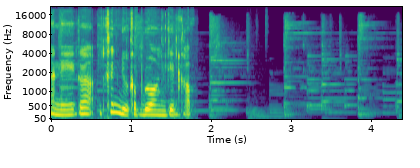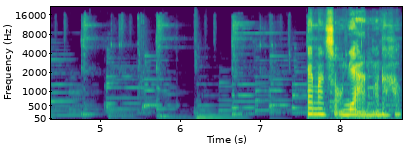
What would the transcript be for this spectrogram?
อันนี้ก็ขึ้นอยู่กับดวงจริงๆครับ ได้มันสองอย่างแล้วนะครับ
